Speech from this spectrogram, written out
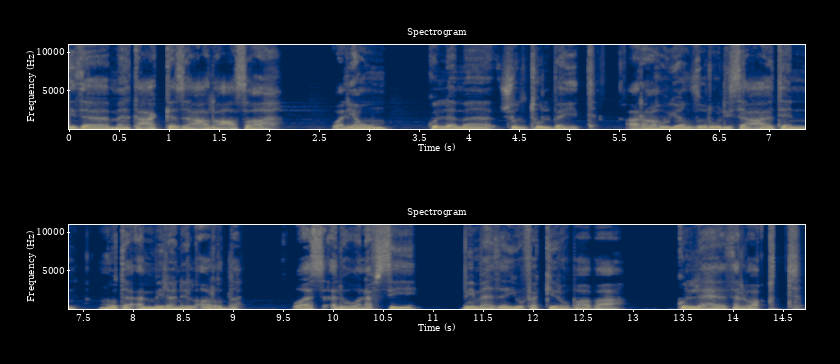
إذا ما تعكز على عصاه. واليوم كلما شلت البيت أراه ينظر لساعات متأملا الأرض وأسأل نفسي بماذا يفكر بابا كل هذا الوقت.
